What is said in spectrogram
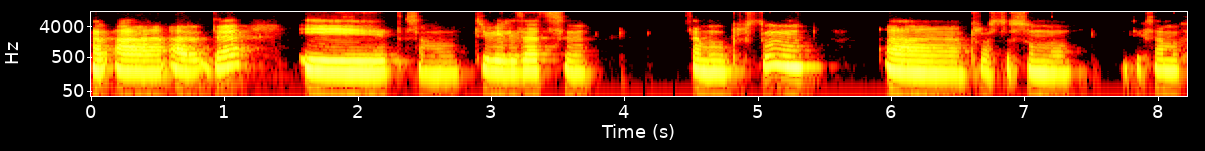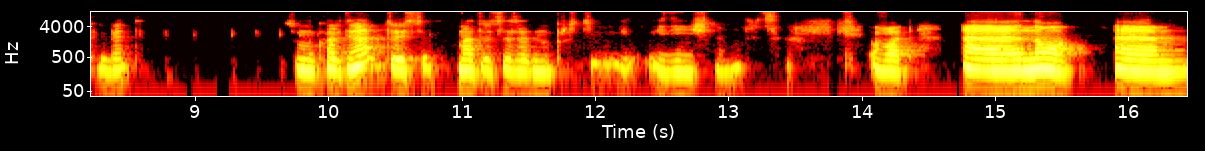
RD и самую тривиализацию, самую простую, а, просто сумму этих самых ребят, сумму координат, то есть матрица ну просто единичная матрица. Вот. А, но а,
